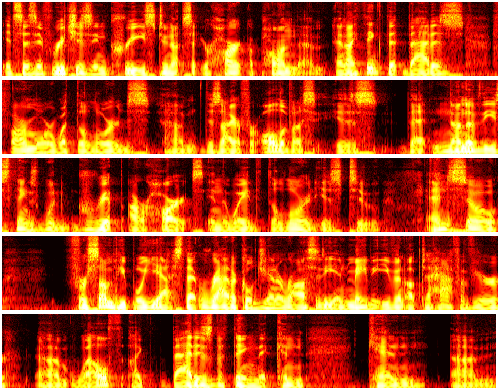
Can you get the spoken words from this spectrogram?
it says, "If riches increase, do not set your heart upon them." And I think that that is far more what the Lord's um, desire for all of us is that none of these things would grip our hearts in the way that the Lord is to, and so for some people, yes, that radical generosity and maybe even up to half of your um, wealth, like that is the thing that can can um,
